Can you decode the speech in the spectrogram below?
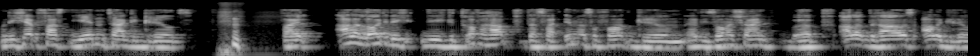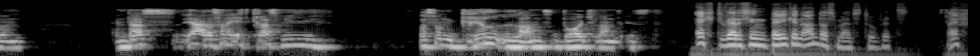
Und ich habe fast jeden Tag gegrillt. Weil alle Leute, die ich, die ich getroffen habe, das war immer sofort grillen. Die Sonne scheint, alle draus, alle grillen. Und das, ja, das fand ich echt krass, wie, was für ein Grillland Deutschland ist. Echt? Wäre es in Belgien anders, meinst du? Wird's? Echt?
